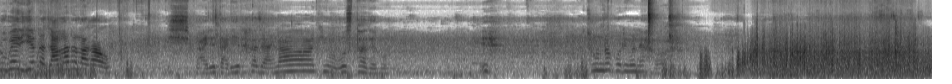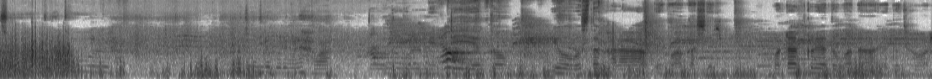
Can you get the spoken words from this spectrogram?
রুমের ইয়েটা জানলাটা লাগাও। ইস, বাইরে দাঁড়িয়ে থাকা যায় না, কি অবস্থা দেখো। প্রচণ্ড পরিমাণে হাওয়া। প্রচণ্ড পরিমাণে হাওয়া। একদম কি অবস্থা খারাপ, দেখো আকাশের হঠাৎ করে এত বাতাস এত ঝড়।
